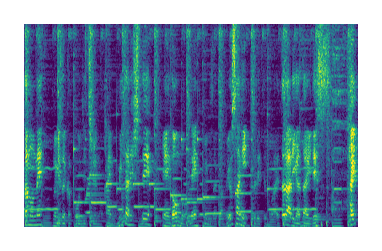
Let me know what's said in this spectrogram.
他のね、乃木坂工事中の回も見たりして、えー、どんどんね、乃木坂の良さに触れてもらえたらありがたいです。はい、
